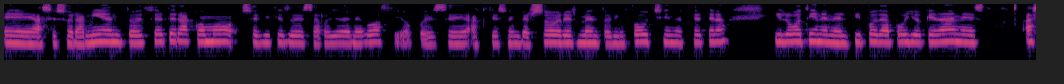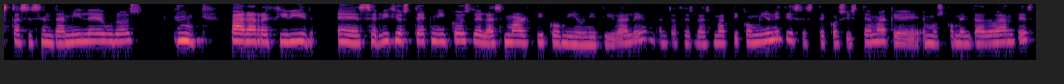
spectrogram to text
eh, asesoramiento, etcétera, como servicios de desarrollo de negocio, pues eh, acceso a inversores, mentoring, coaching, etcétera. Y luego tienen el tipo de apoyo que dan es hasta 60.000 euros para recibir eh, servicios técnicos de la Smarty Community, ¿vale? Entonces la Smarty Community es este ecosistema que hemos comentado antes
